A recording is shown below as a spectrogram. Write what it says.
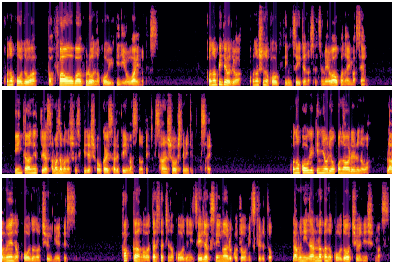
このコードはバッファーオーバーフローの攻撃に弱いのです。このビデオではこの種の攻撃についての説明は行いません。インターネットや様々な書籍で紹介されていますので参照してみてください。この攻撃により行われるのは RAM へのコードの注入です。ハッカーが私たちのコードに脆弱性があることを見つけると、RAM に何らかのコードを注入します。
